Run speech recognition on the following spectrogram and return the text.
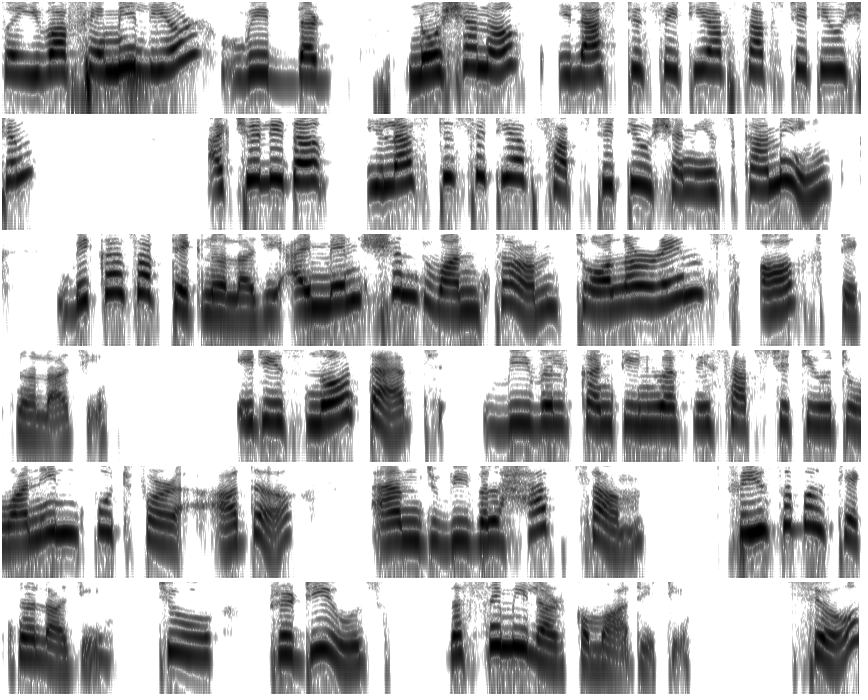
So you are familiar with the notion of elasticity of substitution? Actually, the elasticity of substitution is coming because of technology. I mentioned one term, tolerance of technology. It is not that we will continuously substitute one input for other and we will have some feasible technology to produce the similar commodity. So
